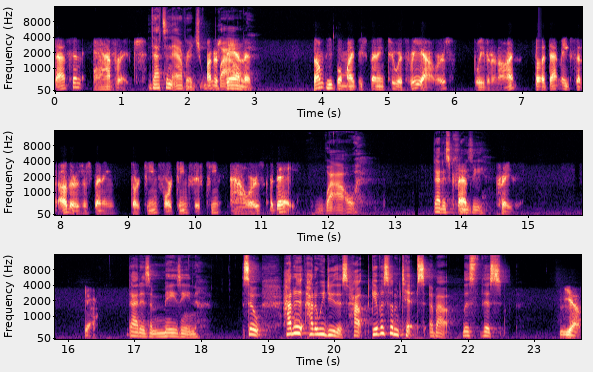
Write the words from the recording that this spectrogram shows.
That's an average. That's an average. Understand wow. that some people might be spending two or three hours, believe it or not, but that makes that others are spending 13, 14, 15 hours a day. Wow. That is crazy. That's crazy. Yeah. That is amazing. So how do how do we do this? How give us some tips about this this Yes.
